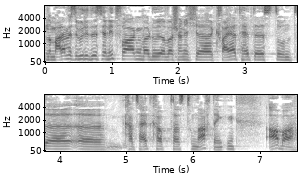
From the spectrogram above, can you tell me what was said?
Normalerweise würde ich das ja nicht fragen, weil du ja wahrscheinlich äh, gefeiert hättest und äh, äh, keine Zeit gehabt hast zum Nachdenken. Aber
